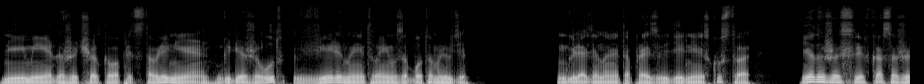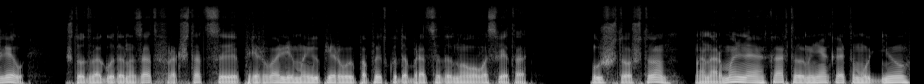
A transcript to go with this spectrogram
не имея даже четкого представления, где живут веренные твоим заботам люди? Глядя на это произведение искусства, я даже слегка сожалел, что два года назад фрадштадтцы прервали мою первую попытку добраться до Нового Света. Уж что-что, а нормальная карта у меня к этому дню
